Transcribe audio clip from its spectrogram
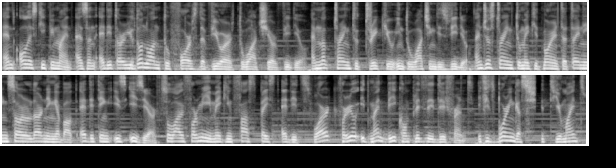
And always keep in mind, as an editor, you don't want to force the viewer to watch your video. I'm not trying to trick you into watching this video. I'm just trying to make it more entertaining so learning about editing is easier. So while for me making fast-paced edits work, for you it might be completely different. If it's boring as shit, you might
